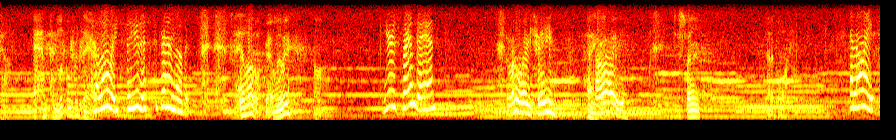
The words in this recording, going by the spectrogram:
Yeah. And and look over there. Hello, HC. This is grandmother. Hello, grandmother. Oh. Here's Granddad. Hello, H.C. Hi. How are you? Just fine. That a boy. Hello, AC.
